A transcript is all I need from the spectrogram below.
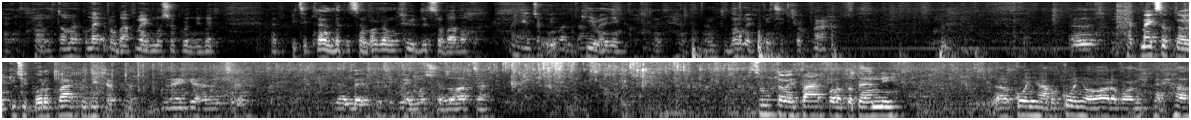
hát nem tudom, akkor megpróbálok megmosakodni, vagy hát picit rendbe teszem magam a fürdőszobába. Menjen csak nyugodtan. Kimegyünk, hát nem tudom, egy picit csak már. Hát megszoktam egy kicsit borotválkozni, csak reggel először az ember egy picit megmossa az arcát. Szoktam egy pár falatot enni, a konyhába, konyha arra van, ha,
